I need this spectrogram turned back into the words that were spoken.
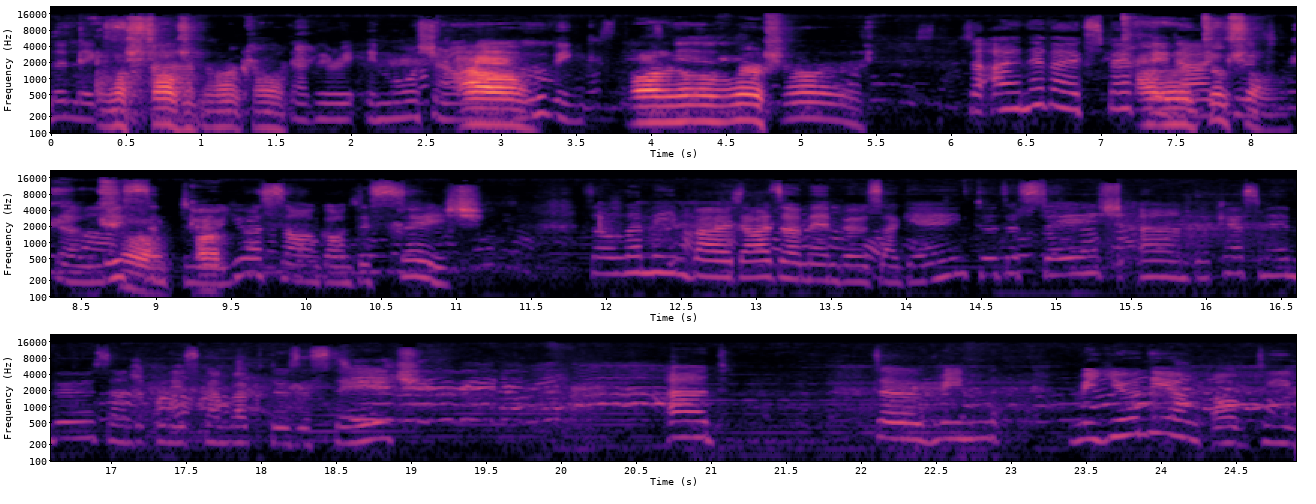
lyrics I'm are, nostalgic about Coke. are very emotional Oh. and moving. Oh, no, we're sorry. So I never expected I I, could so. uh, Sure, listen to but- your song on this stage. So let me invite other members again to the stage and the cast members and the please come back to the stage. And the re- reunion of Team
